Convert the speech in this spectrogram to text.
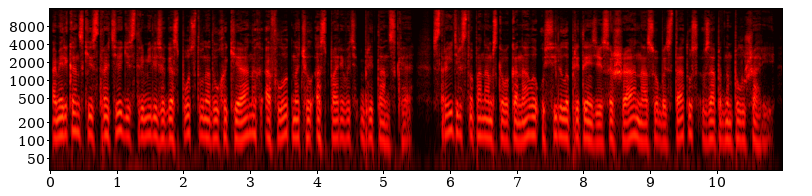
Американские стратеги стремились к господству на двух океанах, а флот начал оспаривать британское. Строительство Панамского канала усилило претензии США на особый статус в западном полушарии —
